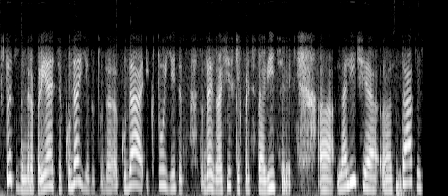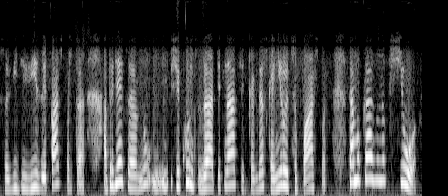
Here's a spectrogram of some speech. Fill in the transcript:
что это за мероприятие, куда едут туда, куда и кто едет туда из российских представителей. А, наличие а, статуса в виде визы и паспорта определяется ну, секунд за 15, когда сканируется паспорт. Там указано все –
